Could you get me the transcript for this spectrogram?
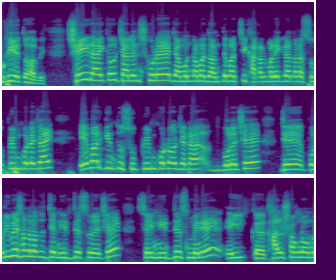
উঠে যেতে হবে। সেই রায়কেও চ্যালেঞ্জ করে যেমনটা আমরা জানতে পারছি, খাটাল মালিকরা তারা সুপ্রিম কোর্টে যায়। এবার কিন্তু সুপ্রিম কোর্টও যেটা বলেছে যে পরিবেশ আদালতের যে নির্দেশ রয়েছে, সেই নির্দেশ মেনে এই খাল সংলগ্ন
